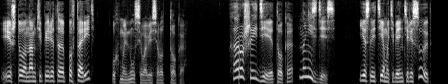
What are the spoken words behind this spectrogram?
«И что, нам теперь это повторить?» — ухмыльнулся во весь рот Тока. «Хорошая идея, Тока, но не здесь. Если тема тебя интересует,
